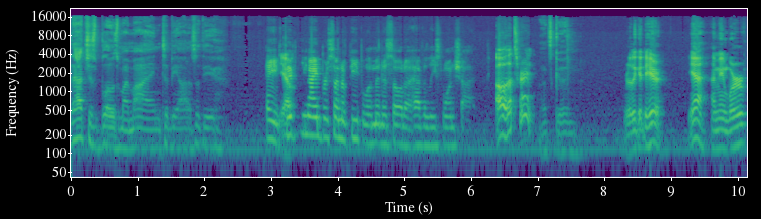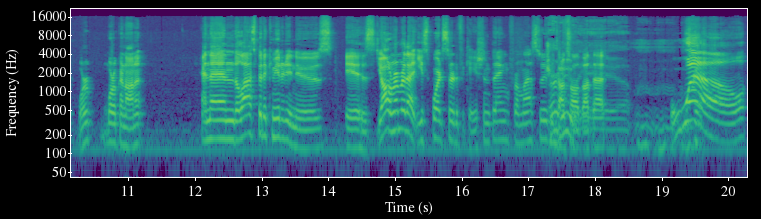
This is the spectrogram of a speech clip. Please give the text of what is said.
that just blows my mind, to be honest with you. Hey, Yeah. 59% of people in Minnesota have at least one shot. Oh, that's great. That's good. Really good to hear. Yeah, I mean we're we're working on it. And then the last bit of community news is y'all remember that esports certification thing from last week? we talked do. all about yeah, that. Yeah. Mhm. Well,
